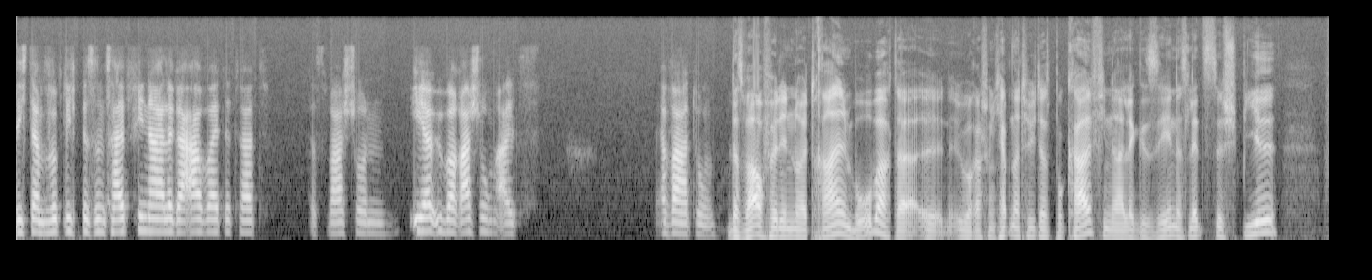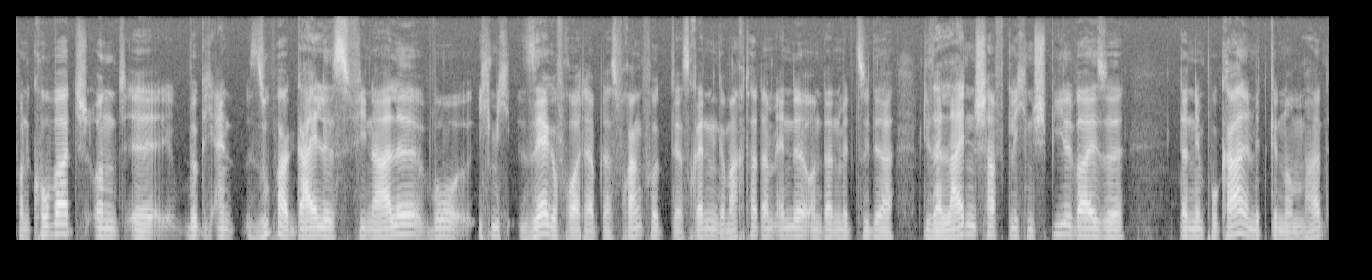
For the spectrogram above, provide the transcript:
sich dann wirklich bis ins Halbfinale gearbeitet hat. Das war schon eher Überraschung als Erwartung. Das war auch für den neutralen Beobachter äh, eine Überraschung. Ich habe natürlich das Pokalfinale gesehen, das letzte Spiel von Kovac und äh, wirklich ein super geiles Finale, wo ich mich sehr gefreut habe, dass Frankfurt das Rennen gemacht hat am Ende und dann mit dieser, dieser leidenschaftlichen Spielweise dann den Pokal mitgenommen hat.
